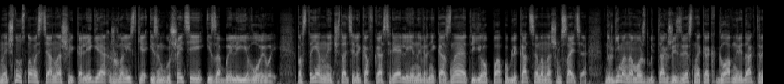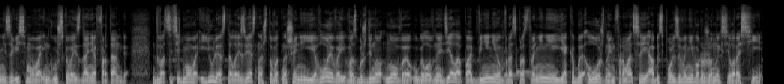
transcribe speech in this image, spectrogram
Начну с новости о нашей коллеге, журналистке из Ингушетии Изабелле Евлоевой. Постоянные читатели «Кавказ Реалии» наверняка знают ее по публикациям на нашем сайте. Другим она может быть также известна как главный редактор независимого ингушского издания «Фортанга». 27 июля стало известно, что в отношении Евлоевой возбуждено новое уголовное дело по обвинению в распространении якобы ложной информации об использовании вооруженных сил России.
